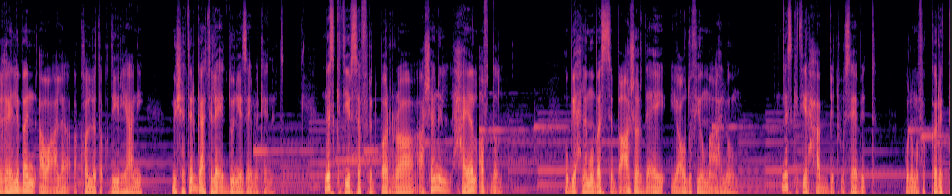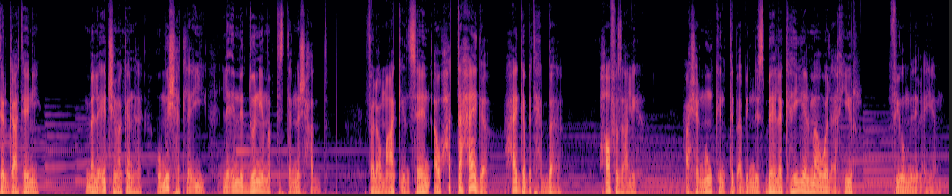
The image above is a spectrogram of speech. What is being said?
غالبا أو على أقل تقدير يعني مش هترجع تلاقي الدنيا زي ما كانت. ناس كتير سافرت برا عشان الحياة الأفضل وبيحلموا بس بعشر دقايق يقعدوا فيهم مع أهلهم. ناس كتير حبت وسابت ولما فكرت ترجع تاني ما لقيتش مكانها ومش هتلاقيه لأن الدنيا ما بتستناش حد. فلو معاك إنسان أو حتى حاجة حاجة بتحبها حافظ عليها عشان ممكن تبقى بالنسبة لك هي المأوى الأخير في يوم من الأيام.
